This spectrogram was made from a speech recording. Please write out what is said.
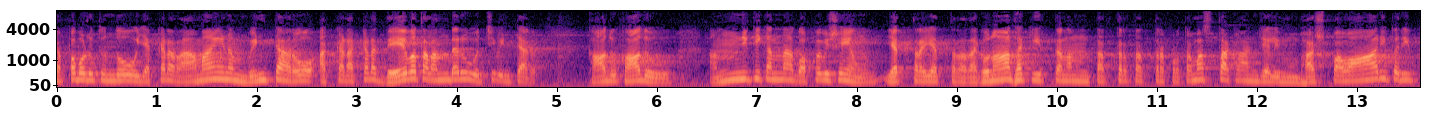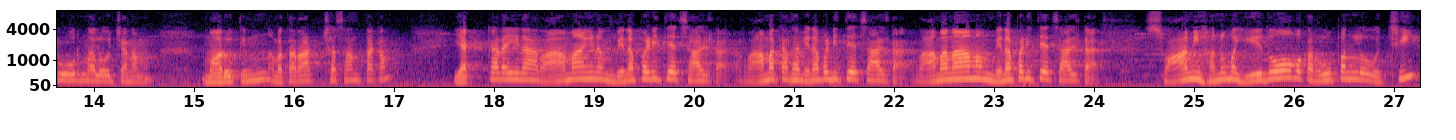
చెప్పబడుతుందో ఎక్కడ రామాయణం వింటారో అక్కడక్కడ దేవతలందరూ వచ్చి వింటారు. కాదు కాదు అన్నిటికన్నా గొప్ప విషయం ఎత్ర ఎత్ర రఘునాథ కీర్తనం తత్ర తత్ర కృతమస్తకాంజలిం భాష్పవారి పరిపూర్ణలోచనం మారుతిం నమతరాక్షసాంతకం ఎక్కడైనా రామాయణం వినపడితే చాల్ట రామకథ వినపడితే చాల్ట రామనామం వినపడితే చాల్ట స్వామి హనుమ ఏదో ఒక రూపంలో వచ్చి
